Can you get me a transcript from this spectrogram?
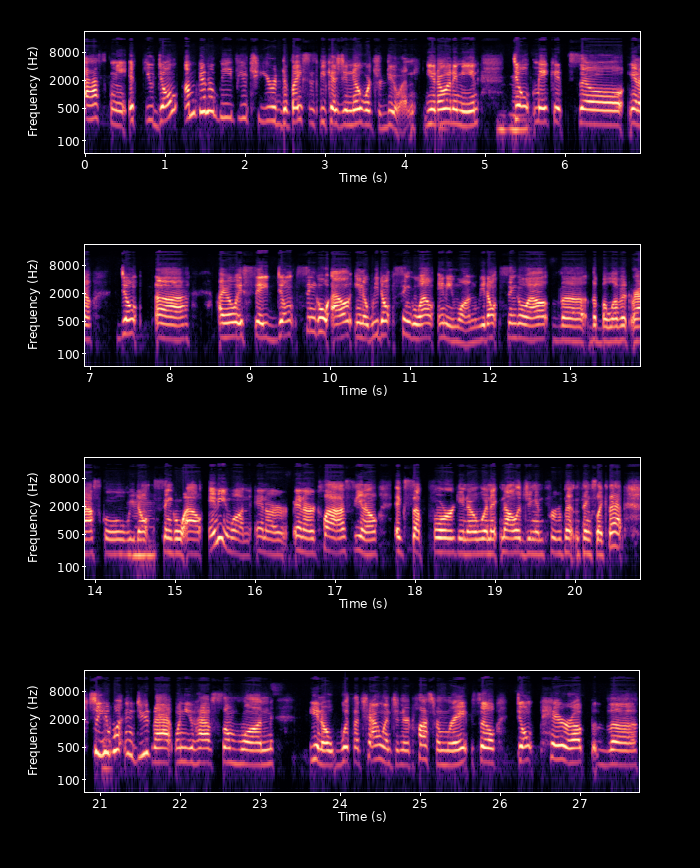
ask me. If you don't, I'm going to leave you to your devices because you know what you're doing. You know what I mean? Mm-hmm. Don't make it so, you know, don't, uh, I always say don't single out, you know, we don't single out anyone. We don't single out the the beloved rascal. We mm-hmm. don't single out anyone in our in our class, you know, except for, you know, when acknowledging improvement and things like that. So you wouldn't do that when you have someone you know, with a challenge in your classroom, right? So don't pair up the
